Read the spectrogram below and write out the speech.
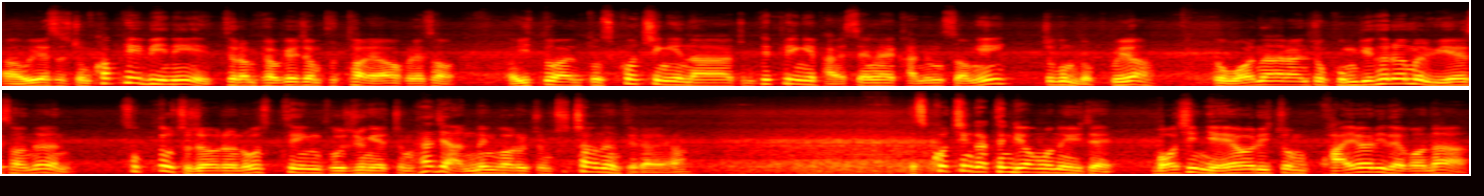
의해서 좀 커피빈이 드럼 벽에 좀 붙어요. 그래서 어, 이 또한 또 스코칭이나 좀 티핑이 발생할 가능성이 조금 높고요. 또 원활한 좀 공기 흐름을 위해서는 속도 조절은 로스팅 도중에 좀 하지 않는 거를 좀 추천은 드려요. 스코칭 같은 경우는 이제 머신 예열이 좀 과열이 되거나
